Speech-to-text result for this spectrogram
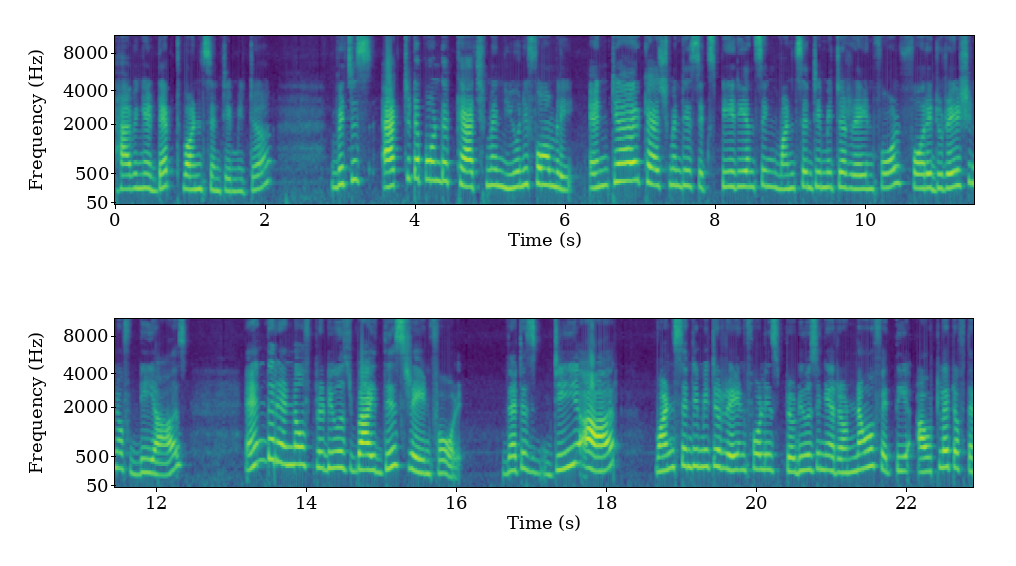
having a depth 1 centimeter which is acted upon the catchment uniformly. Entire catchment is experiencing 1 centimeter rainfall for a duration of d hours and the runoff produced by this rainfall that is dr 1 centimeter rainfall is producing a runoff at the outlet of the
